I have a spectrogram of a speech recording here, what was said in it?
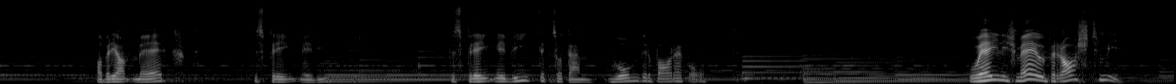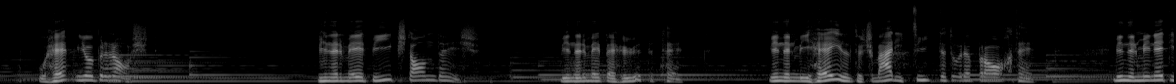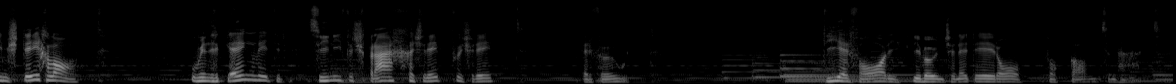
Aber ich habe gemerkt, das bringt mich weiter. Das bringt mich weiter zu diesem wunderbaren Gott. Und einmal mehr überrascht mich. Und hat mich überrascht. Wie er mir beigestanden ist. Wie er mich behütet hat wie er mich heilt und schwere Zeiten durchgebracht hat, wie er mich nicht im Stich lässt und wie er gäng wieder seine Versprechen Schritt für Schritt erfüllt. Diese Erfahrung, die wünsche ich dir auch von ganzem Herzen.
